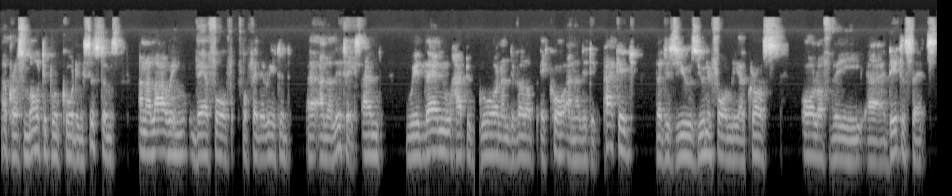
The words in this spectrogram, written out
across multiple coding systems and allowing, therefore, for federated uh, analytics. And we then had to go on and develop a core analytic package that is used uniformly across all of the uh, data sets.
